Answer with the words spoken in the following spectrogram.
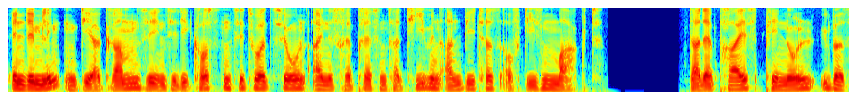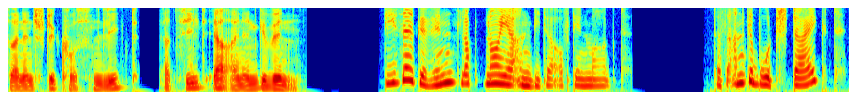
In dem linken Diagramm sehen Sie die Kostensituation eines repräsentativen Anbieters auf diesem Markt. Da der Preis P0 über seinen Stückkosten liegt, erzielt er einen Gewinn. Dieser Gewinn lockt neue Anbieter auf den Markt. Das Angebot steigt,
